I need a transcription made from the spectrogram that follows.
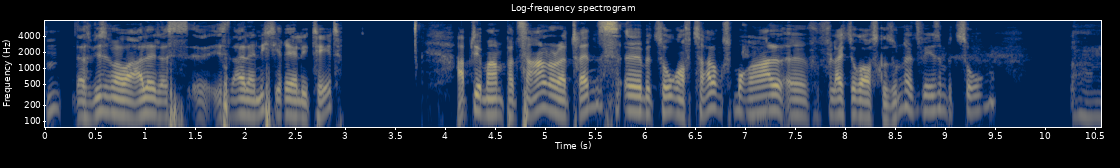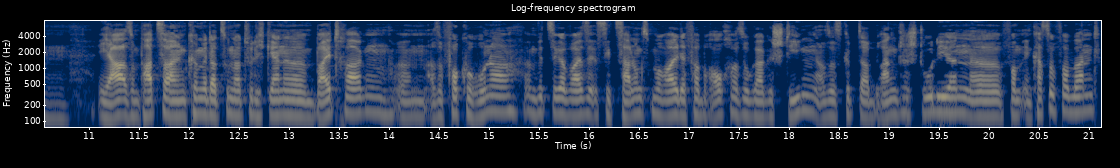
Hm, das wissen wir aber alle, das äh, ist leider nicht die Realität. Habt ihr mal ein paar Zahlen oder Trends äh, bezogen auf Zahlungsmoral, äh, vielleicht sogar aufs Gesundheitswesen bezogen? Ähm, ja, also ein paar Zahlen können wir dazu natürlich gerne beitragen. Ähm, also vor Corona, äh, witzigerweise, ist die Zahlungsmoral der Verbraucher sogar gestiegen. Also es gibt da Branchenstudien äh, vom Inkasso-Verband,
